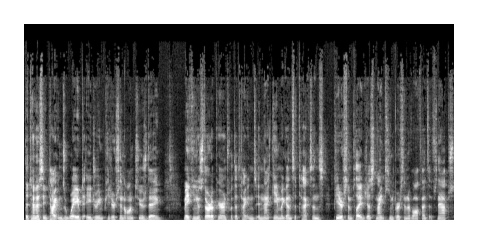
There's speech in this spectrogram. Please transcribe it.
The Tennessee Titans waived Adrian Peterson on Tuesday. Making his third appearance with the Titans in that game against the Texans, Peterson played just 19% of offensive snaps,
